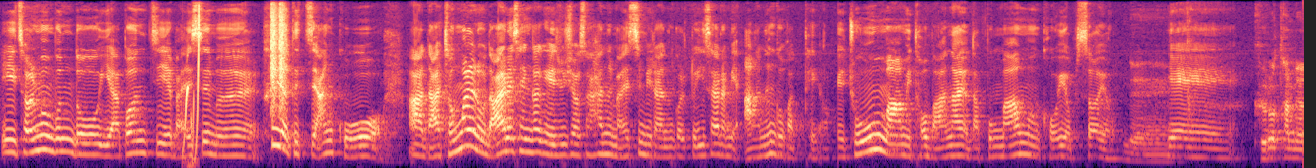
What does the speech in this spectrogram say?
이 젊은 분도 이 아버지의 말씀을 흘려 듣지 않고, 아, 나 정말로 나를 생각해 주셔서 하는 말씀이라는 걸 또 이 사람이 아는 것 같아요. 예, 좋은 마음이 더 많아요. 나쁜 마음은 거의 없어요. 네. 예, 그렇다면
